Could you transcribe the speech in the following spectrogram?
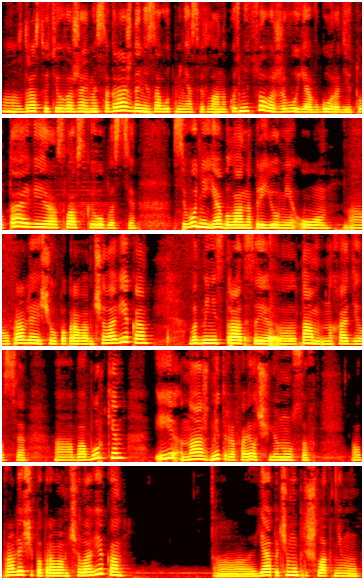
А, Здравствуйте, уважаемые сограждане. Зовут меня Светлана Кузнецова. Живу я в городе Тутаеве Ярославской области. Сегодня я была на приеме у а, управляющего по правам человека в администрации. Э, Там находился а, Бабуркин и наш Дмитрий Рафаэлович Юнусов. Управляющий по правам человека Я почему пришла к нему?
